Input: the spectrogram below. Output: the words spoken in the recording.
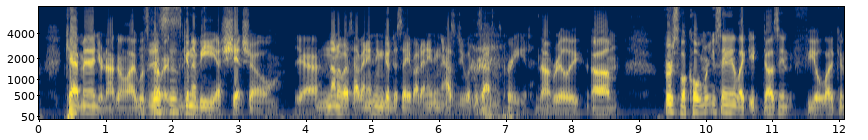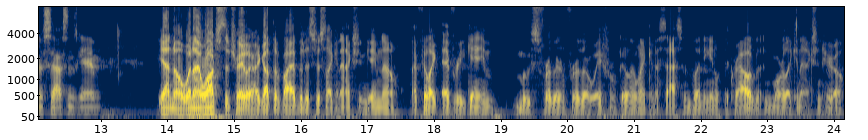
Catman, you're not gonna like what's this coming. is gonna be a shit show. yeah, None of us have anything good to say about anything that has to do with Assassin's Creed. not really. Um, first of all, Colton, weren't you saying like it doesn't feel like an Assassin's game? Yeah, no, when I watched the trailer, I got the vibe that it's just like an action game now. I feel like every game moves further and further away from feeling like an assassin blending in with the crowd and more like an action hero.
